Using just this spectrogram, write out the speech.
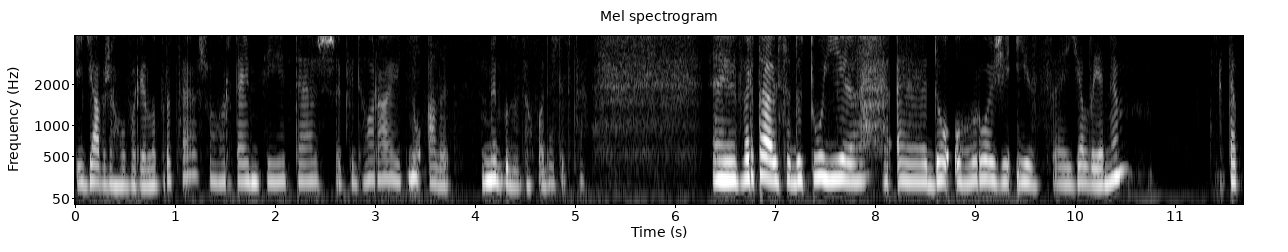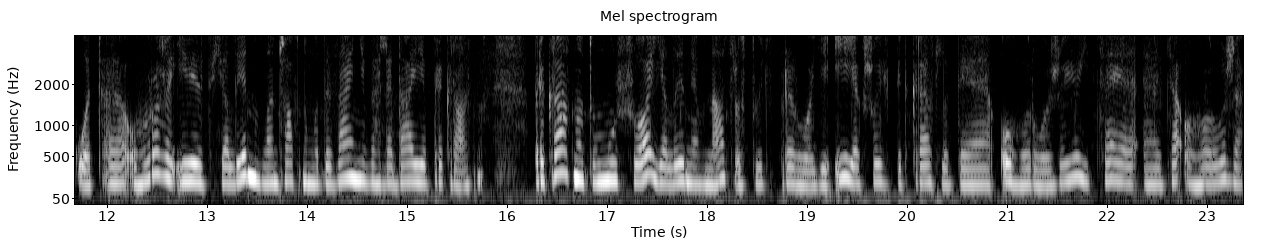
я вже говорила про це, що гортензії теж підгорають, ну але не буду заходити в це. Вертаюся до туї, до огорожі із ялини. Так от, е, огорожа із ялин в ландшафтному дизайні виглядає прекрасно. Прекрасно, тому що ялини в нас ростуть в природі. І якщо їх підкреслити огорожею, і це, е, ця огорожа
